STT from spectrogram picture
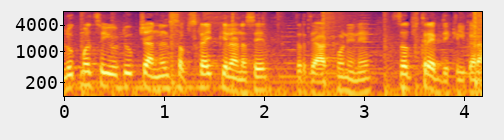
लुकमतचं यूट्यूब चॅनल सबस्क्राईब केलं नसेल तर ते आठवणीने सबस्क्राईब देखील करा.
